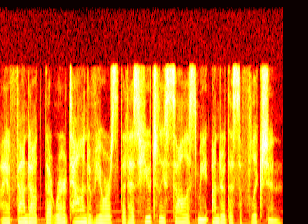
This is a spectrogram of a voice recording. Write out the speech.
I have found out that rare talent of yours that has hugely solaced me under this affliction.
